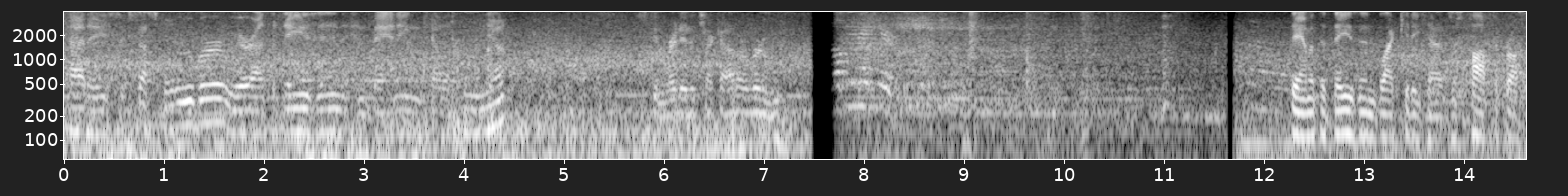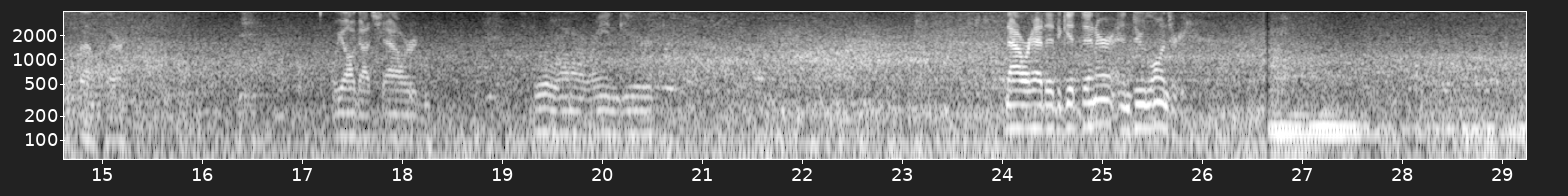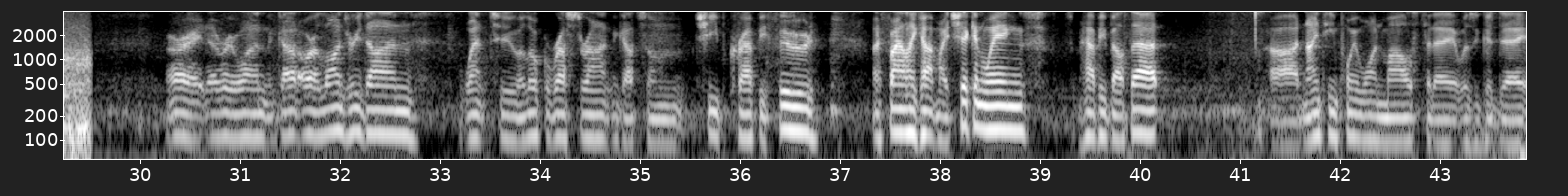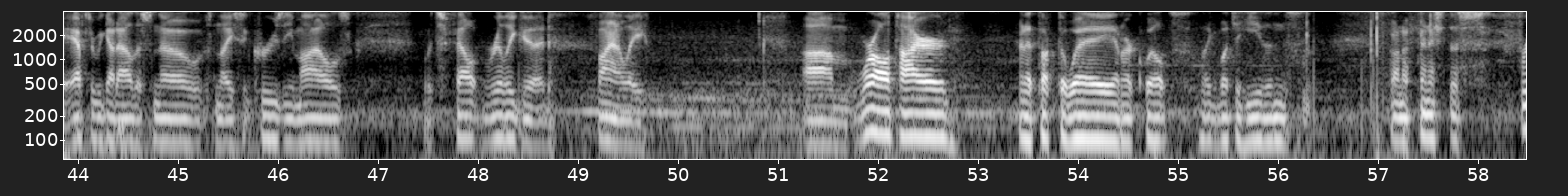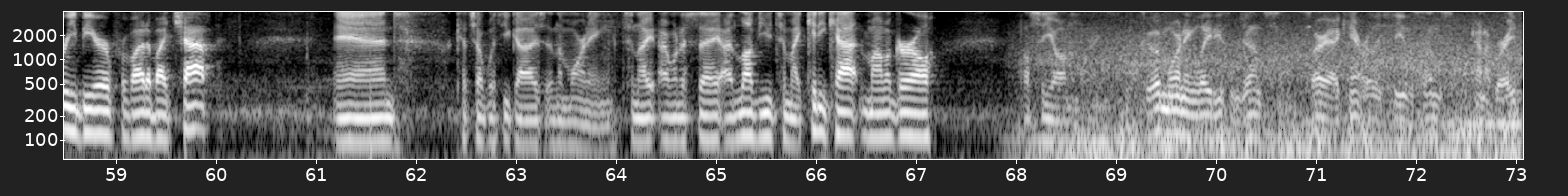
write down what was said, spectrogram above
had a successful Uber. We're at the Days Inn in Banning, California. Just getting ready to check out our room. I'll be right here. Damn it, the Days Inn Black Kitty Cat just popped across the fence there. We all got showered, threw on our rain gear. Now we're headed to get dinner and do laundry. All right, everyone, got our laundry done. Went to a local restaurant and got some cheap, crappy food. I finally got my chicken wings. So I'm happy about that. Uh, 19.1 miles today. It was a good day. After we got out of the snow, it was nice and cruisy miles, which felt really good. Finally. Um, we're all tired, kind of tucked away in our quilts like a bunch of heathens. Gonna finish this free beer provided by Chap and catch up with you guys in the morning. Tonight, I want to say I love you to my kitty cat, mama girl. I'll see you all in the morning. Good morning, ladies and gents. Sorry, I can't really see. The sun's kind of bright.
